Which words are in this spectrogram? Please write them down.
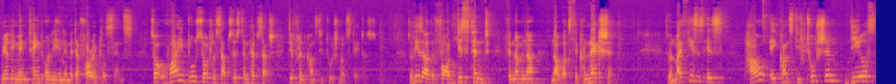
really maintained only in a metaphorical sense. So, why do social subsystems have such different constitutional status? So, these are the four distant phenomena. Now, what's the connection? So, my thesis is how a constitution deals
